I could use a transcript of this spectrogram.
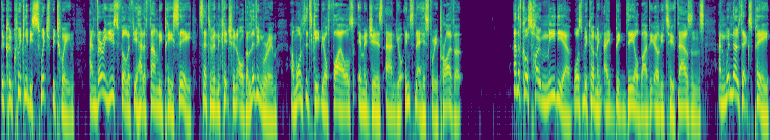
that could quickly be switched between and very useful if you had a family PC set up in the kitchen or the living room and wanted to keep your files, images, and your internet history private. And of course, home media was becoming a big deal by the early 2000s, and Windows XP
